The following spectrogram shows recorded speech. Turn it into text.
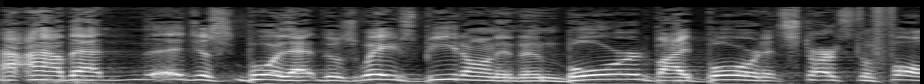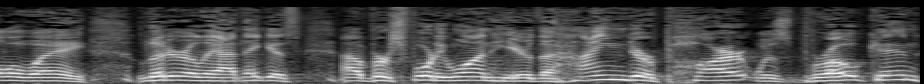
how that just, boy, that those waves beat on it and board by board it starts to fall away. Literally, I think it's uh, verse 41 here. The hinder part was broken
